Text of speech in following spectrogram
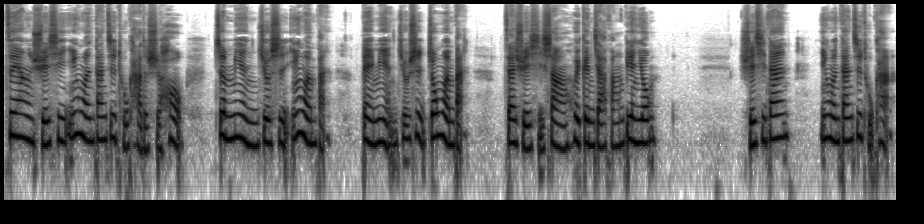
这样学习英文单字图卡的时候，正面就是英文版，背面就是中文版，在学习上会更加方便哟。学习单、英文单字图卡，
